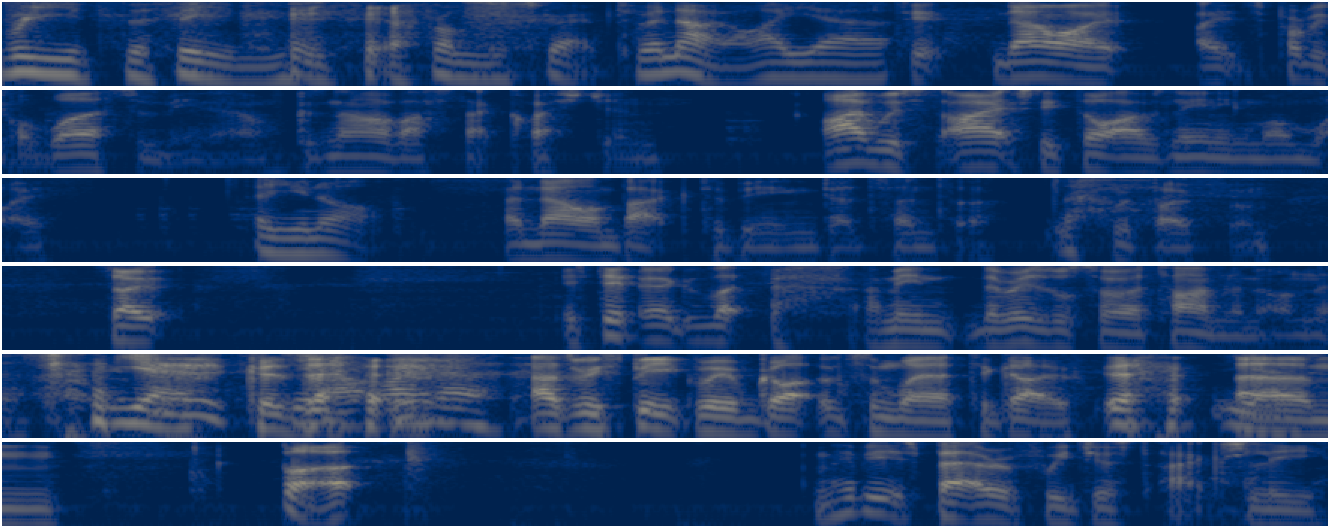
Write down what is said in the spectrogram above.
reads the themes from the script but no i uh See, now I it's probably got worse for me now because now I've asked that question. I was I actually thought I was leaning one way, are you not and now I'm back to being dead center with both of them. So It's di- uh, I mean, there is also a time limit on this. Yes, because yeah, know. as we speak, we've got somewhere to go. um, but maybe it's better if we just actually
